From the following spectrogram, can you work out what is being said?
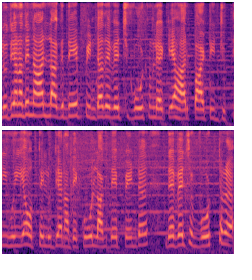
ਲੁਧਿਆਣਾ ਦੇ ਨਾਲ ਲੱਗਦੇ ਪਿੰਡਾਂ ਦੇ ਵਿੱਚ ਵੋਟ ਨੂੰ ਲੈ ਕੇ ਹਰ ਪਾਰਟੀ ਜੁਟੀ ਹੋਈ ਹੈ ਉੱਥੇ ਲੁਧਿਆਣਾ ਦੇ ਕੋਲ ਲੱਗਦੇ ਪਿੰਡ ਦੇ ਵਿੱਚ ਵੋਟਰ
